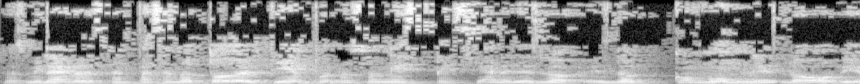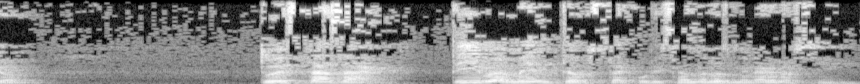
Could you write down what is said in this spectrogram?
Los milagros están pasando todo el tiempo, no son especiales, es lo, es lo común, es lo obvio. Tú estás activamente obstaculizando los milagros, sí.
